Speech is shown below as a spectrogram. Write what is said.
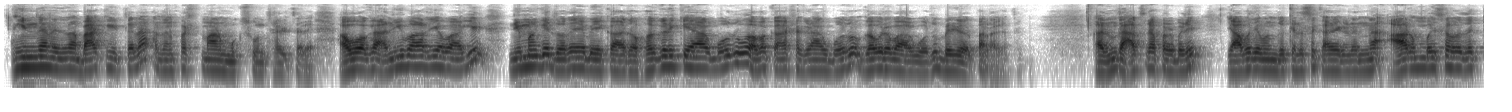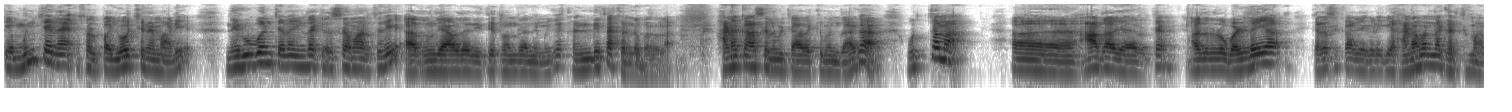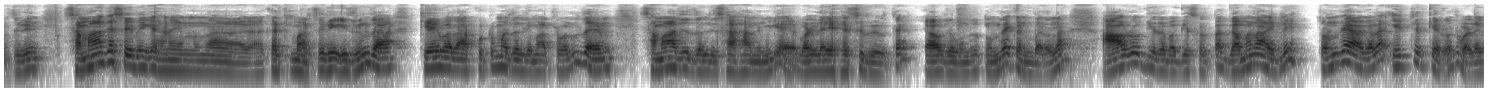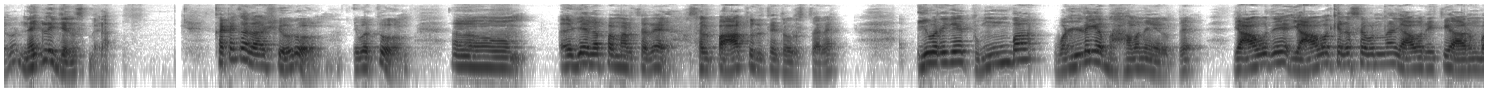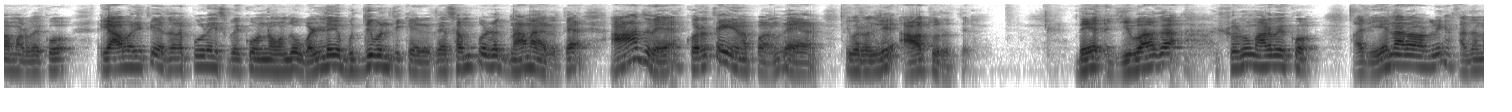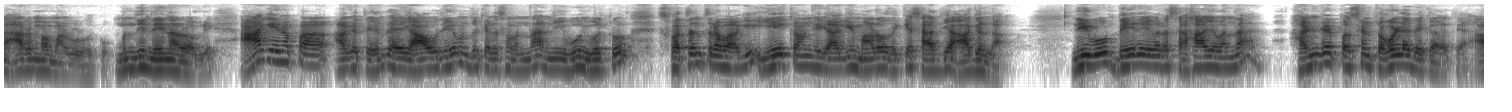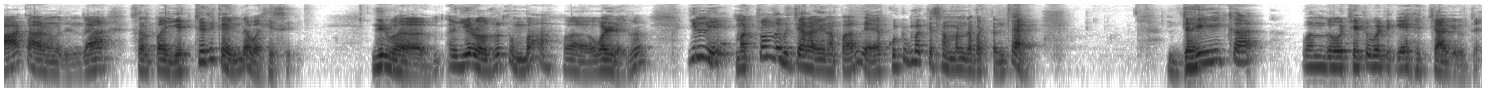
ಹಿಂದಿನ ದಿನ ಬಾಕಿ ಇತ್ತಲ್ಲ, ಅದನ್ನು ಫಸ್ಟ್ ಮಾಡಿ, ಮುಗಿಸು ಅಂತ ಹೇಳ್ತಾರೆ. ಅವಾಗ ಅನಿವಾರ್ಯವಾಗಿ ನಿಮಗೆ ದೊರೆಯಬೇಕಾದ ಹೊಗಳಿಕೆ ಆಗ್ಬೋದು, ಅವಕಾಶಗಳಾಗ್ಬೋದು, ಗೌರವ ಆಗ್ಬೋದು ಬೇರೆಯವ್ರ ಪಾಲಾಗುತ್ತೆ. ಅದರಿಂದ ಆತರ ಪಡಬೇಡಿ. ಯಾವುದೇ ಒಂದು ಕೆಲಸ ಕಾರ್ಯಗಳನ್ನು ಆರಂಭಿಸೋದಕ್ಕೆ ಮುಂಚೆನೇ ಸ್ವಲ್ಪ ಯೋಚನೆ ಮಾಡಿ, ನಿರ್ವಂಚನೆಯಿಂದ ಕೆಲಸ ಮಾಡ್ತೀರಿ. ಅದರಿಂದ ಯಾವುದೇ ರೀತಿ ತೊಂದರೆ ನಿಮಗೆ ಖಂಡಿತ ಕಂಡು ಬರಲ್ಲ. ಹಣಕಾಸಿನ ವಿಚಾರಕ್ಕೆ ಬಂದಾಗ ಉತ್ತಮ ಆದಾಯ ಇರುತ್ತೆ. ಅದರಲ್ಲೂ ಒಳ್ಳೆಯ ಕೆಲಸ ಕಾರ್ಯಗಳಿಗೆ ಹಣವನ್ನು ಖರ್ಚು ಮಾಡ್ತೀರಿ ಸಮಾಜ ಸೇವೆಗೆ ಹಣವನ್ನು ಖರ್ಚು ಮಾಡ್ತೀರಿ ಇದರಿಂದ ಕೇವಲ ಕುಟುಂಬದಲ್ಲಿ ಮಾತ್ರವಲ್ಲದೆ ಸಮಾಜದಲ್ಲಿ ಸಹ ನಿಮಗೆ ಒಳ್ಳೆಯ ಹೆಸರಿರುತ್ತೆ ಯಾವುದೇ ಒಂದು ತೊಂದರೆ ಕಂಡುಬರಲ್ಲ ಆರೋಗ್ಯದ ಬಗ್ಗೆ ಸ್ವಲ್ಪ ಗಮನ ಇರಲಿ. ತೊಂದರೆ ಆಗಲ್ಲ, ಎಚ್ಚರಿಕೆ ಇರೋದು ಒಳ್ಳೆಯದು ನೆಗ್ಲಿಜೆನ್ಸ್ ಬೇಡ. ಕಟಕ ರಾಶಿಯವರು ಇವತ್ತು ಏನಪ್ಪ ಮಾಡ್ತಾರೆ? ಸ್ವಲ್ಪ ಆತುರತೆ ತೋರಿಸ್ತಾರೆ. ಇವರಿಗೆ ತುಂಬ ಒಳ್ಳೆಯ ಭಾವನೆ ಇರುತ್ತೆ. ಯಾವುದೇ, ಯಾವ ಕೆಲಸವನ್ನು ಯಾವ ರೀತಿ ಆರಂಭ ಮಾಡಬೇಕು, ಯಾವ ರೀತಿ ಅದನ್ನು ಪೂರೈಸಬೇಕು ಅನ್ನೋ ಒಂದು ಒಳ್ಳೆಯ ಬುದ್ಧಿವಂತಿಕೆ ಇರುತ್ತೆ, ಸಂಪೂರ್ಣ ಜ್ಞಾನ ಇರುತ್ತೆ. ಆದರೆ ಕೊರತೆ ಏನಪ್ಪ ಅಂದರೆ ಇವರಲ್ಲಿ ಆತುರುತ್ತೆ ಬೇ, ಇವಾಗ ಶುರು ಮಾಡಬೇಕು, ಅದು ಏನಾರು ಆಗಲಿ ಅದನ್ನು ಆರಂಭ ಮಾಡಿಬಿಡ್ಬೇಕು, ಮುಂದಿನ ಏನಾರು ಆಗಲಿ. ಆಗೇನಪ್ಪ ಆಗುತ್ತೆ ಅಂದರೆ ಯಾವುದೇ ಒಂದು ಕೆಲಸವನ್ನು ನೀವು ಇವತ್ತು ಸ್ವತಂತ್ರವಾಗಿ ಏಕಾಂಗಿಯಾಗಿ ಮಾಡೋದಕ್ಕೆ ಸಾಧ್ಯ ಆಗಲ್ಲ. ನೀವು ಬೇರೆಯವರ ಸಹಾಯವನ್ನು ಹಂಡ್ರೆಡ್ ಪರ್ಸೆಂಟ್ ತಗೊಳ್ಳೇಬೇಕಾಗತ್ತೆ. ಆ ಕಾರಣದಿಂದ ಸ್ವಲ್ಪ ಎಚ್ಚರಿಕೆಯಿಂದ ವಹಿಸಿ. ನಿರ್ವ, ಇರೋದು ತುಂಬ ಒಳ್ಳೆಯದು ಇಲ್ಲಿ ಮತ್ತೊಂದು ವಿಚಾರ ಏನಪ್ಪ ಅಂದರೆ ಕುಟುಂಬಕ್ಕೆ ಸಂಬಂಧಪಟ್ಟಂತೆ ದೈಹಿಕ ಒಂದು ಚಟುವಟಿಕೆ ಹೆಚ್ಚಾಗಿರುತ್ತೆ.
